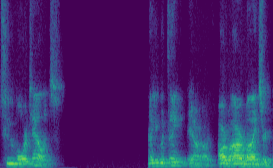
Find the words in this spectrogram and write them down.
two more talents. Now you would think, you know, our, our minds are,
